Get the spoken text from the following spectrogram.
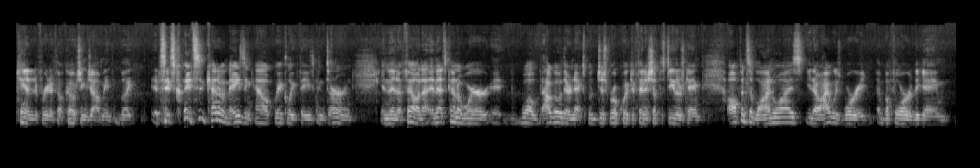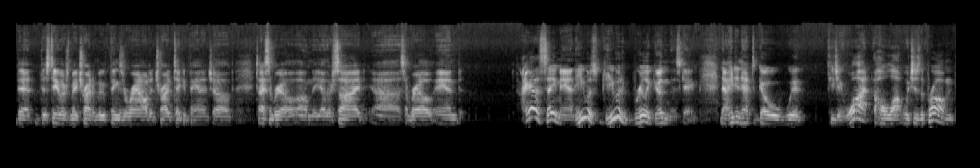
candidate for NFL coaching job. I mean, like it's it's it's kind of amazing how quickly things can turn in the NFL, and, I, and that's kind of where. It, well, I'll go there next, but just real quick to finish up the Steelers game, offensive line wise, you know, I was worried before the game that the Steelers may try to move things around and try to take advantage of Tyson Sambrailo on the other side, uh, Sambrailo, and I gotta say, man, he was he was really good in this game. Now he didn't have to go with TJ Watt a whole lot, which is the problem.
